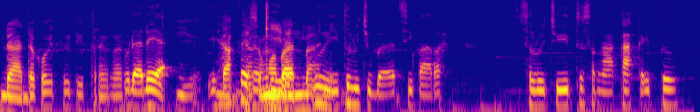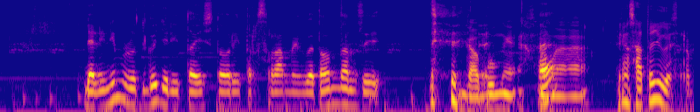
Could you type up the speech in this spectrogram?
Udah ada kok itu di trailer. udah ada ya Iya. Ya, ya namanya? Bani. Bani. Wih, itu lucu banget sih parah selucu itu sengakak itu dan ini menurut gue jadi Toy Story terseram yang gue tonton sih Gabung ya sama yang satu juga serem.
